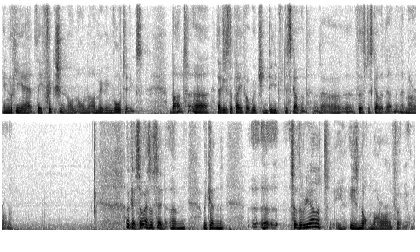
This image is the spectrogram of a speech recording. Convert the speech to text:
in looking at the friction on, on a moving vortex. But uh, that is the paper which indeed discovered, uh, first discovered that, that Majorana. Okay, so as I said, um, we can, uh, uh so the reality is not the Majorana fermion.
